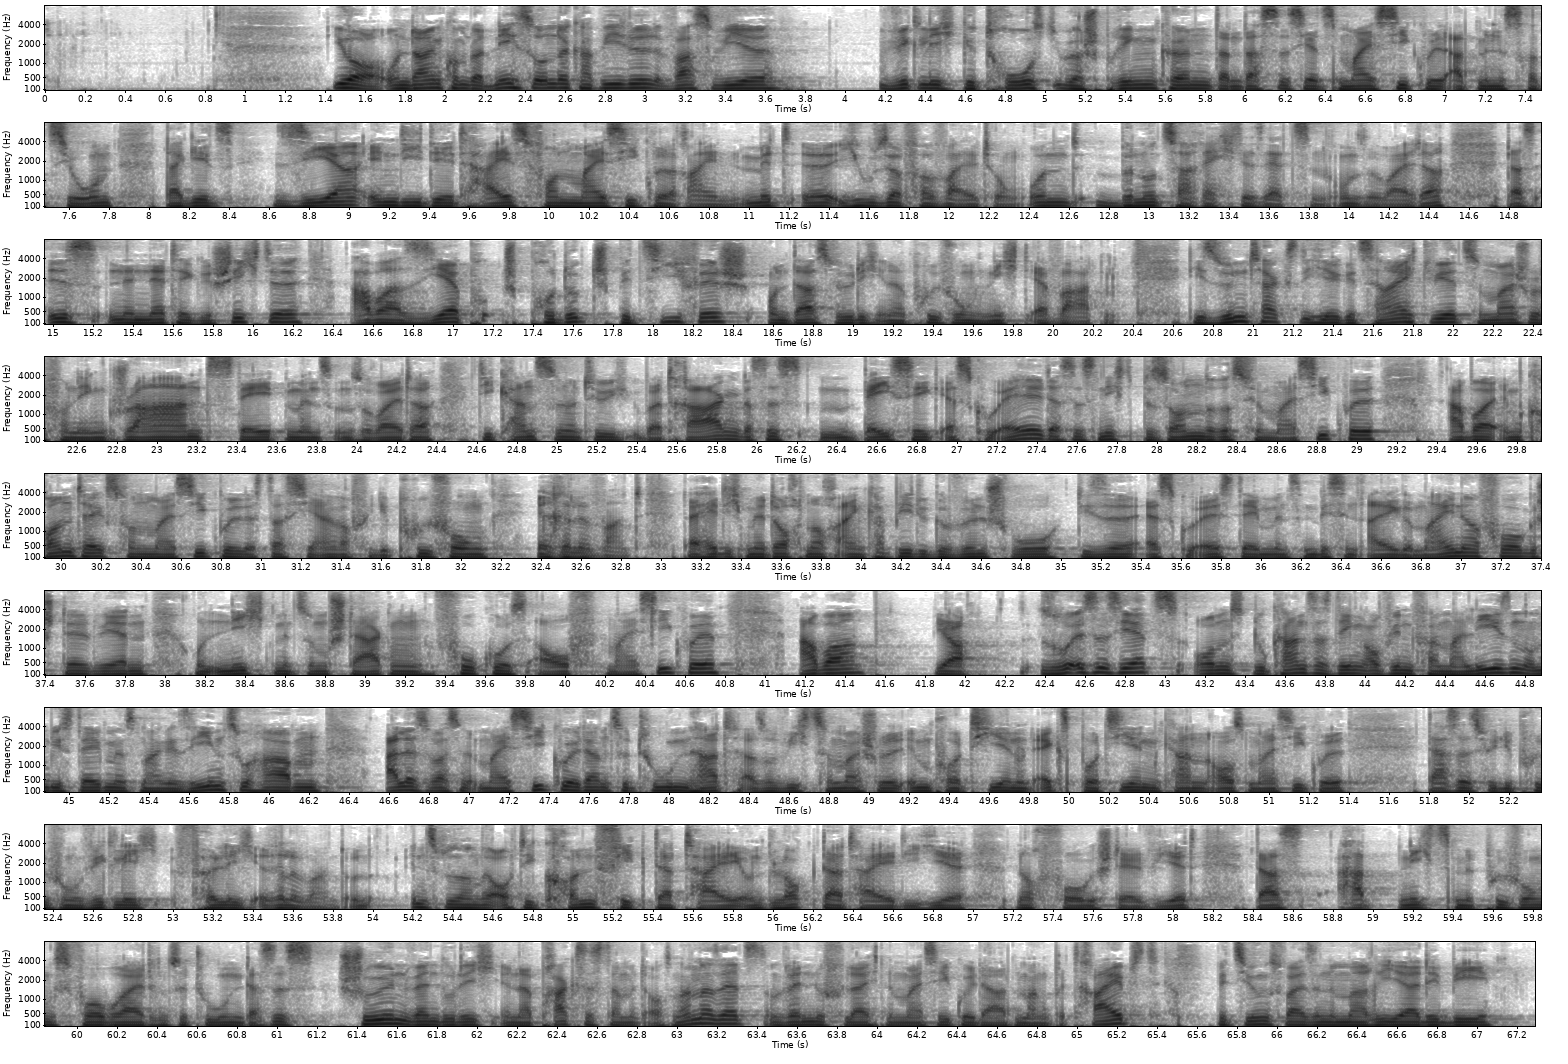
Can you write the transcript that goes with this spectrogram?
Ja, und dann kommt das nächste Unterkapitel, was wir wirklich getrost überspringen können, dann das ist jetzt MySQL-Administration. Da geht's sehr in die Details von MySQL rein, mit äh, Userverwaltung und Benutzerrechte setzen und so weiter. Das ist eine nette Geschichte, aber sehr produktspezifisch und das würde ich in der Prüfung nicht erwarten. Die Syntax, die hier gezeigt wird, zum Beispiel von den Grant, Statements und so weiter, die kannst du natürlich übertragen. Das ist Basic SQL, das ist nichts Besonderes für MySQL, aber im Kontext von MySQL ist das hier einfach für die Prüfung irrelevant. Da hätte ich mir doch noch ein Kapitel gewünscht, wo diese SQL-Statements ein bisschen allgemeiner vorgestellt werden und nicht mit so einem starken Fokus auf MySQL. Aber ja, so ist es jetzt und du kannst das Ding auf jeden Fall mal lesen, um die Statements mal gesehen zu haben. Alles, was mit MySQL dann zu tun hat, also wie ich zum Beispiel importieren und exportieren kann aus MySQL, das ist für die Prüfung wirklich völlig irrelevant. Und insbesondere auch die Config-Datei und Log-Datei, die hier noch vorgestellt wird, das hat nichts mit Prüfungsvorbereitung zu tun. Das ist schön, wenn du dich in der Praxis damit auseinandersetzt und wenn du vielleicht eine MySQL-Datenbank betreibst, beziehungsweise eine MariaDB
